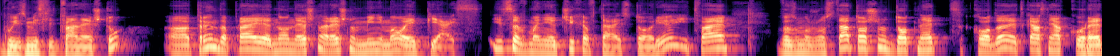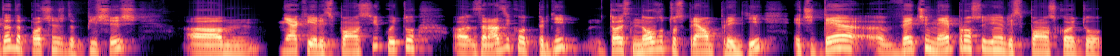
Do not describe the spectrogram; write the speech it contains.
го измисли това нещо, тръгна да прави едно нещо наречено Minimal APIs. И се вманиачиха в тази история и това е възможността точно .NET кода е така с няколко реда да почнеш да пишеш ам, някакви респонси, които а, за разлика от преди, т.е. новото спрямо преди, е, че те а, вече не е просто един респонс, който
